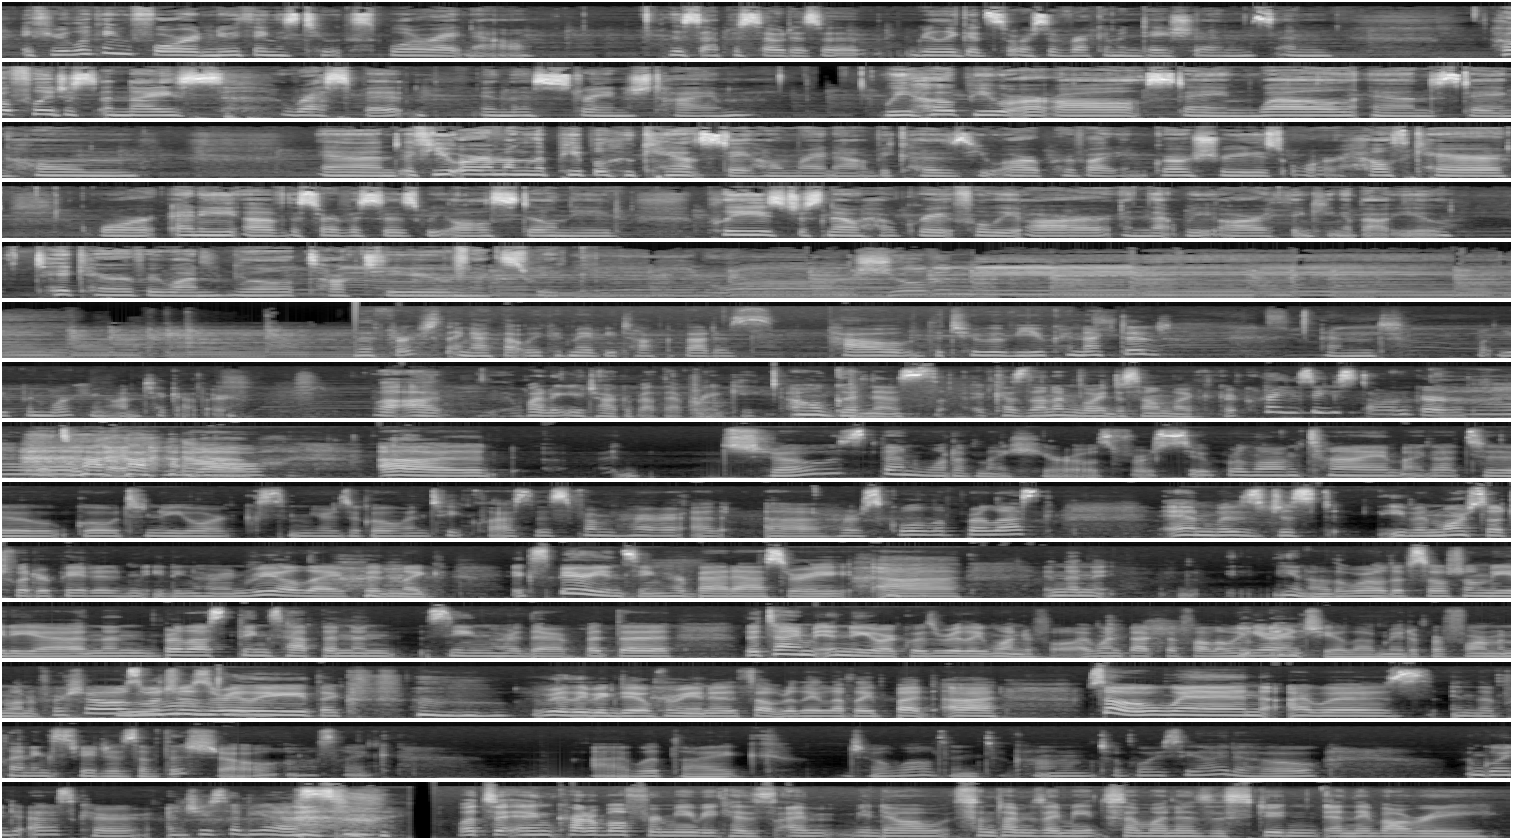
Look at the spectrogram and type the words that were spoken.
if you're looking for new things to explore right now, this episode is a really good source of recommendations and hopefully just a nice respite in this strange time. We hope you are all staying well and staying home. And if you are among the people who can't stay home right now because you are providing groceries or healthcare or any of the services we all still need, please just know how grateful we are and that we are thinking about you. Take care, everyone. We'll talk to you next week. The first thing I thought we could maybe talk about is how the two of you connected and what you've been working on together. Well, uh, why don't you talk about that, Frankie? Oh goodness, because then I'm going to sound like a crazy stalker. That's okay. no. Yeah. Uh, Jo's been one of my heroes for a super long time. I got to go to New York some years ago and take classes from her at uh, her school of burlesque, and was just even more so Twitter pated meeting her in real life and like experiencing her badassery. Uh, and then you know the world of social media and then burlesque things happen and seeing her there. But the the time in new york was really wonderful. I went back the following year and she allowed me to perform in one of her shows which was really like really big deal for me and it felt really lovely. But uh, so when i was in the planning stages of this show i was like i would like jo weldon to come to boise idaho i'm going to ask her and she said yes Well, it's incredible for me because I'm, you know, sometimes I meet someone as a student and they've already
